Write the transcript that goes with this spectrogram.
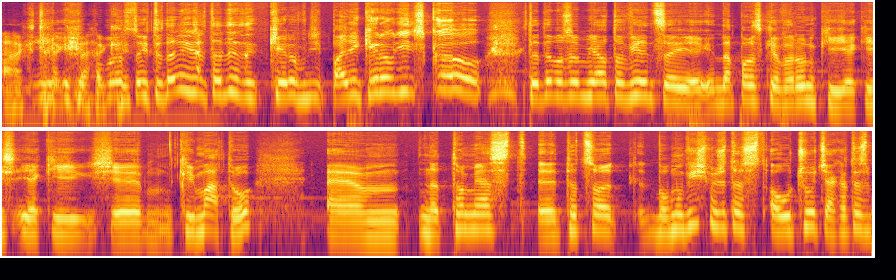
Tak, tak, I, tak. Po prostu, I wtedy, wtedy kierowni, panie kierowniczku! Wtedy może miał to więcej na polskie warunki jakiś, jakiś klimatu. Um, natomiast e, to co, bo mówiliśmy, że to jest o uczuciach, a to jest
